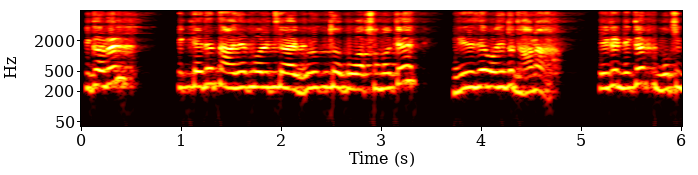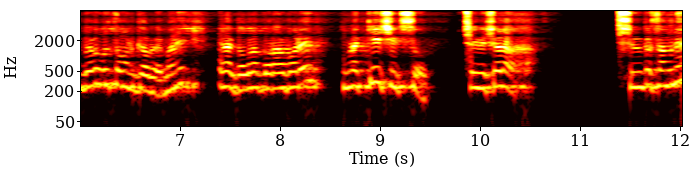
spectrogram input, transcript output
কি করবেন? শিক্ষার্থীরা তাদের পরিচয়, গুরুত্ব প্রভাব সম্পর্কে নিজেদের অর্জিত ধারণা শিক্ষকের নিকট মৌখিকভাবে উপস্থাপন করবে। মানে এরা গল্প পড়ার পরে তোমরা কি শিখছো সেই বিষয়টা শিক্ষকের সামনে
